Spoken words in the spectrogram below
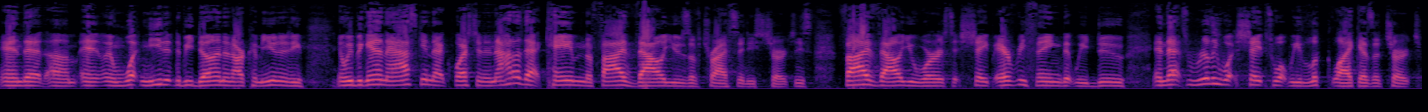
and that um, and, and what needed to be done in our community. And we began asking that question, and out of that came the five values of Tri Cities Church. These five value words that shape everything that we do, and that's really what shapes what we look like as a church.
